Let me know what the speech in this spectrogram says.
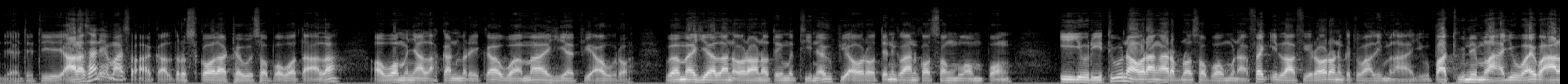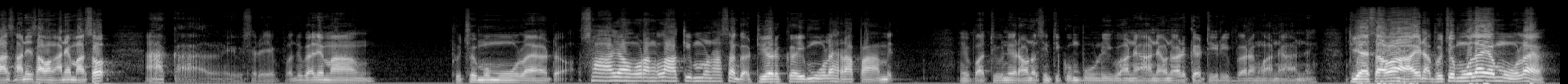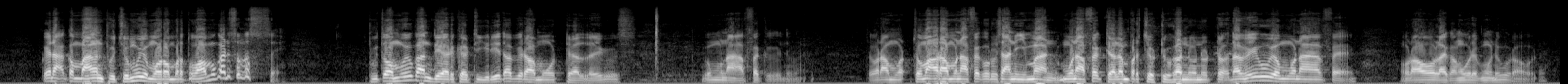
Ya, jadi alasannya masuk akal. Terus sekolah dawuh sapa wa taala, Allah menyalahkan mereka wa ma hiya bi aurah. Wa ma hiya lan ora ana te Madinah bi auratin kelan kosong melompong. Iyuridu na orang ngarepno sapa munafik illa firaron kecuali melayu. Padune melayu wae kok alasane sawangane masuk akal. Wis repot kali mang bojomu mulai Saya orang laki merasa enggak dihargai mulai ra pamit. Eh padune ra ono sing dikumpuli aneh-aneh ono harga diri barang aneh-aneh. Biasa wae nek bojo mulai ya mulai. Kowe nak kembangan bojomu ya moro mertuamu kan selesai. Butuhmu kan di harga diri tapi ra modal iku wis munafik gitu. Cuma orang munafik urusan iman, munafik dalam perjodohan ngono. Tapi iku ya munafik. Ora oleh kang urip ngono ora oleh.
